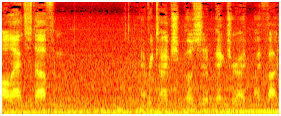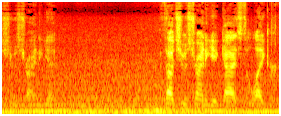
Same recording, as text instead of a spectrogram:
all that stuff. And every time she posted a picture, I, I thought she was trying to get. I thought she was trying to get guys to like her.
